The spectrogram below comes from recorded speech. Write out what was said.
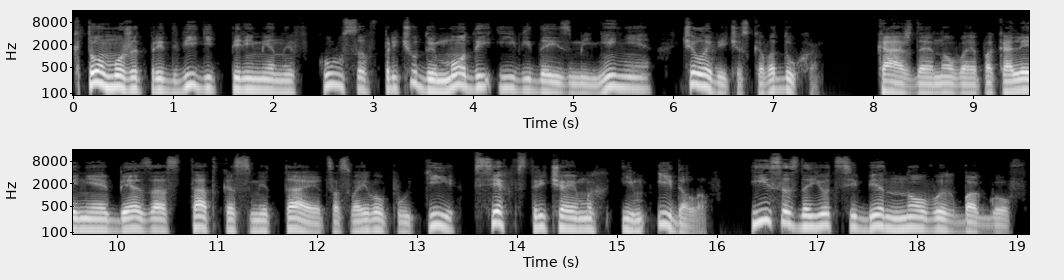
Кто может предвидеть перемены вкусов, причуды моды и видоизменения человеческого духа? Каждое новое поколение без остатка сметает со своего пути всех встречаемых им идолов и создает себе новых богов,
